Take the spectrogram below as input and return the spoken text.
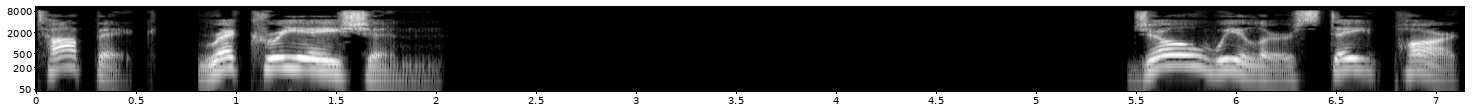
Topic: Recreation. Joe Wheeler State Park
